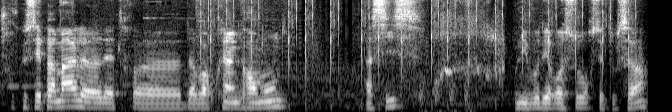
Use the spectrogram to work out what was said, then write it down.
je trouve que c'est pas mal euh, d'être, d'avoir pris un grand monde à 6 au niveau des ressources et tout ça.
